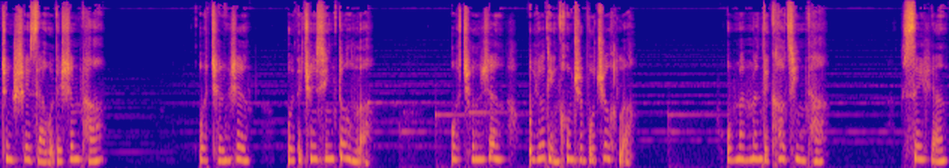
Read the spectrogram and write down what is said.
正睡在我的身旁。我承认，我的春心动了。我承认，我有点控制不住了。我慢慢的靠近他，虽然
